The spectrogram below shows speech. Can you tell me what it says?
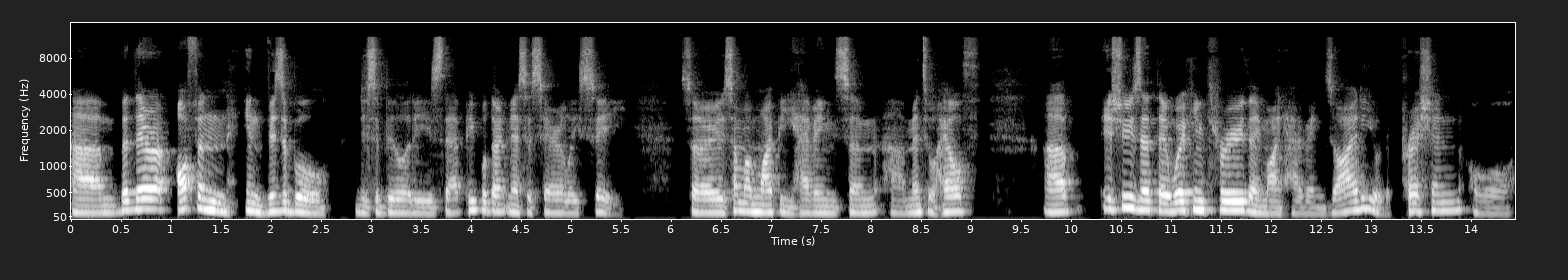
Um, but there are often invisible disabilities that people don't necessarily see. So someone might be having some uh, mental health uh, issues that they're working through. They might have anxiety or depression, or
